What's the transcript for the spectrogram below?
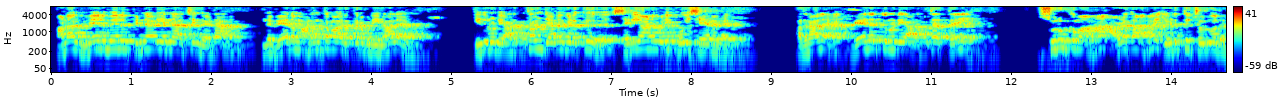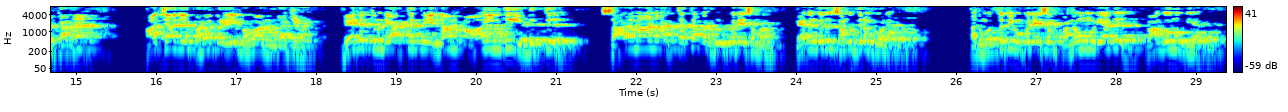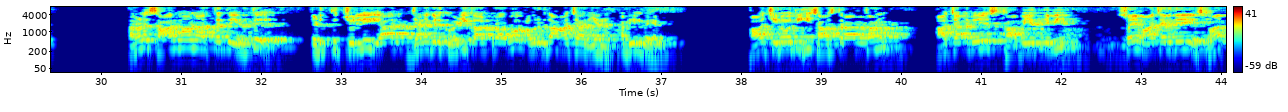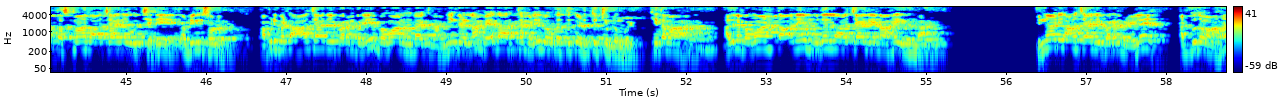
ஆனால் மேலும் மேலும் பின்னாடி என்ன ஆச்சுன்னு கேட்டா இந்த வேதம் அனந்தமா இருக்கிறபடினால இதனுடைய அர்த்தம் ஜனங்களுக்கு சரியானபடி போய் சேரல. அதனால வேதத்தினுடைய அர்த்தத்தை சுருக்கமாக அழகாக எடுத்து சொல்வதற்காக ஆச்சாரிய பரம்பரையை பகவான் உண்டாக்கினார். வேதத்தினுடைய அர்த்தத்தை எல்லாம் ஆய்ந்து எடுத்து சாரமான அர்த்தத்தை அவர்கள் உபதேசம் பண்ணணும். வேதங்கிறது சமுத்திரம் போல. அது மொத்தத்தையும் உபதேசம் பண்ணவும் முடியாது வாங்கவும் முடியாது. அதனால சாரமான அர்த்தத்தை எடுத்து எடுத்து சொல்லி யார் ஜனங்களுக்கு வழி காட்டுறாரோ அவருக்கு தான் ஆச்சாரியன் அப்படின்னு பெயர். ஆச்சினோதி சாஸ்திரார்த்தான் ஆச்சாரியே ஸ்தாபயத்தியவி ஸ்வயம் ஆச்சரதே யஸ்மாத் தஸ்மாத் ஆச்சாரிய உச்சதே அப்படின்னு சொல்றது அப்படிப்பட்ட ஆச்சாரிய பரம்பரையை பகவான் உண்டாக்கினான். நீங்கள் எல்லாம் வேதார்த்தங்களை லோகத்துக்கு எடுத்துச் சொல்லுங்கள். ஹிதமா அதுல பகவான் தானே முதல் ஆச்சாரியனாக இருந்தார். பின்னாடி ஆச்சாரிய பரம்பரையில அற்புதமாக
